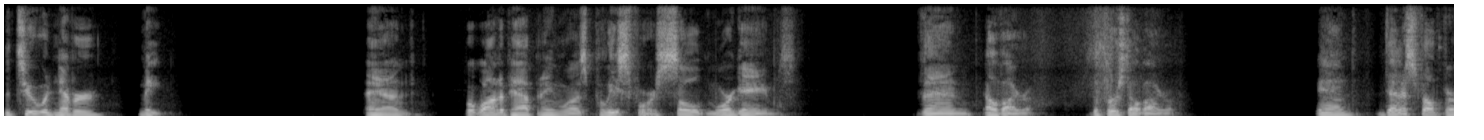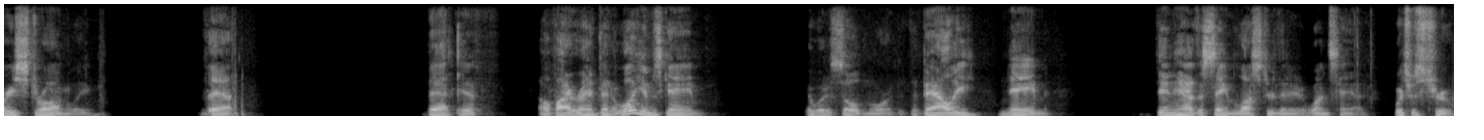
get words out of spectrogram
the two would never meet. And what wound up happening was Police Force sold more games than Elvira, the first Elvira. And Dennis felt very strongly that that if Elvira had been a Williams game, it would have sold more. That the Bally name didn't have the same luster that it once had, which was true.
